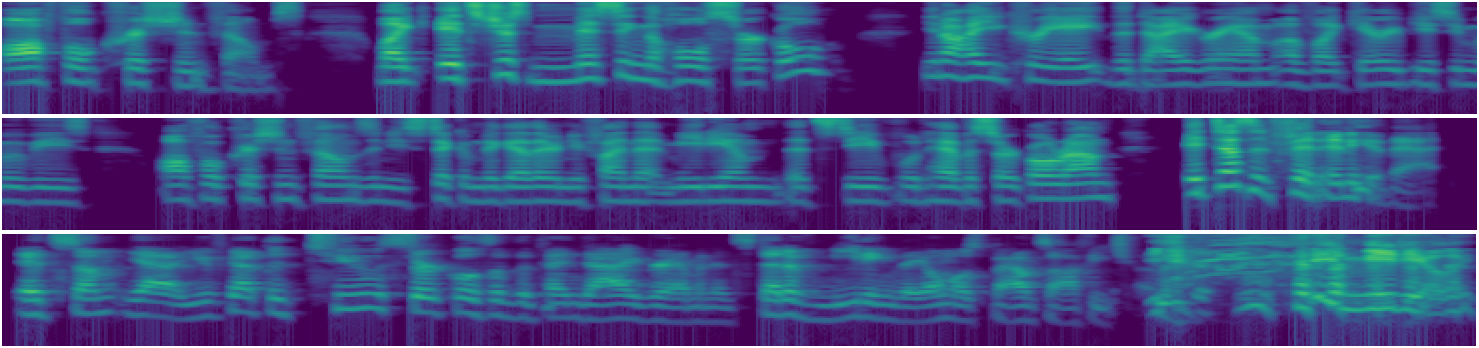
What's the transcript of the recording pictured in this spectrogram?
awful Christian films. Like it's just missing the whole circle. You know how you create the diagram of like Gary Busey movies, awful Christian films, and you stick them together and you find that medium that Steve would have a circle around? It doesn't fit any of that. It's some yeah, you've got the two circles of the Venn diagram, and instead of meeting, they almost bounce off each other. Immediately.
